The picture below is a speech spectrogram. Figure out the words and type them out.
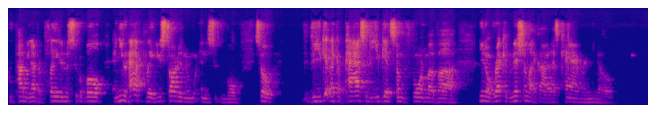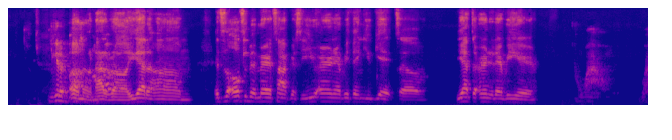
who probably never played in the Super Bowl, and you have played, you started in, in the Super Bowl. So do you get like a pass, or do you get some form of uh you know recognition like, oh, that's Cameron, you know? You get a oh no, not at all. You gotta um, it's the ultimate meritocracy. You earn everything you get, so you have to earn it every year. Wow, wow.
